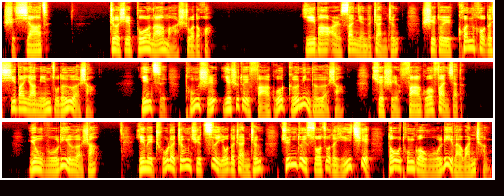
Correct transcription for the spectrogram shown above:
是瞎子，这是波拿马说的话。一八二三年的战争是对宽厚的西班牙民族的扼杀，因此同时也是对法国革命的扼杀，却是法国犯下的，用武力扼杀。因为除了争取自由的战争，军队所做的一切都通过武力来完成。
